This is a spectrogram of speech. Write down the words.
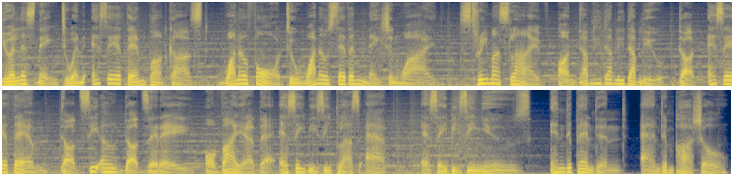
You are listening to an SAFM podcast, 104 to 107 nationwide. Stream us live on www.safm.co.za or via the SABC Plus app. SABC News, independent and impartial.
